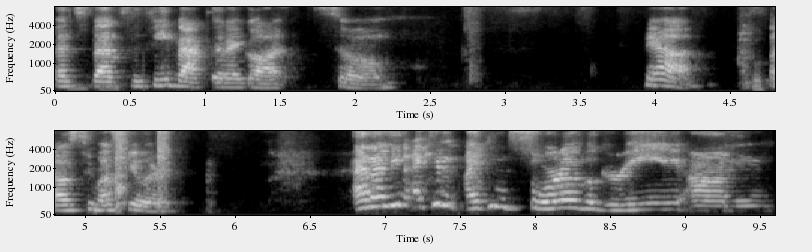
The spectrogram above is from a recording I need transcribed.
That's that's the feedback that I got. So yeah, that was too muscular. And I mean, I can I can sort of agree. Um,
